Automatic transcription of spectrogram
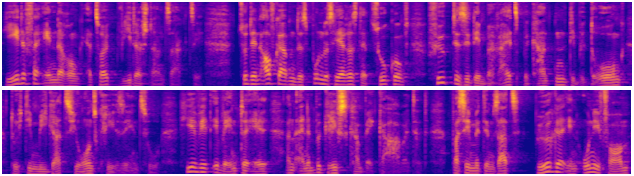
Jede Veränderung erzeugt Widerstand, sagt sie. Zu den Aufgaben des Bundesheeres der Zukunft fügte sie dem bereits bekannten die Bedrohung durch die Migrationskrise hinzu. Hier wird eventuell an einem Begriffscomeback gearbeitet. Was sie mit dem Satz Bürger in Uniform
